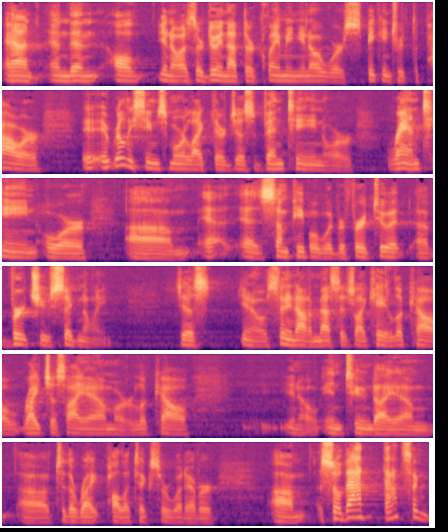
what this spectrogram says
And, and then all, you know, as they're doing that, they're claiming, you know, we're speaking truth to power. It, it really seems more like they're just venting or ranting or, um, as some people would refer to it, uh, virtue signaling. Just, you know, sending out a message like, hey, look how righteous I am, or look how, you know, in tuned I am uh, to the right politics or whatever. Um, so that, that's a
